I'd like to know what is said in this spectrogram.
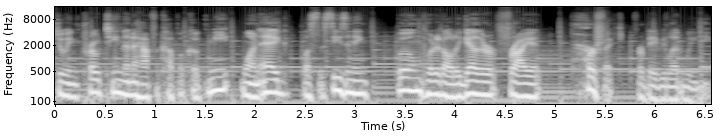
doing protein, then a half a cup of cooked meat, one egg, plus the seasoning. Boom, put it all together, fry it. Perfect for baby led weaning.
